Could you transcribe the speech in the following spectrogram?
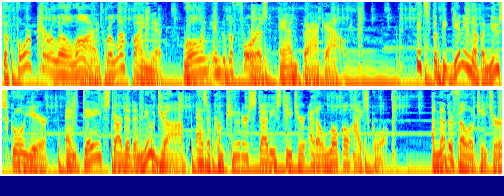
The four parallel lines were left by Nick rolling into the forest and back out. It's the beginning of a new school year, and Dave started a new job as a computer studies teacher at a local high school. Another fellow teacher,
